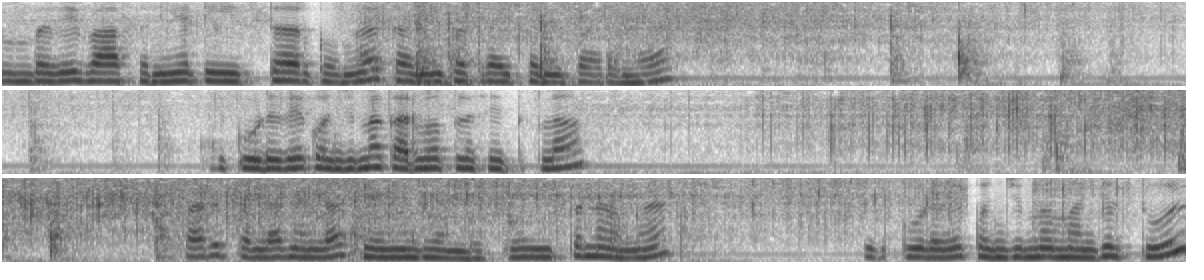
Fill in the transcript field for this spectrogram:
ரொம்பவே வாசனையாக டேஸ்ட்டாக இருக்குங்க. கண்டிப்பாக ட்ரை பண்ணி பாருங்கள் இது கூடவே கொஞ்சமாக கருவேப்பிலை சேர்த்துக்கலாம். பருப்பெல்லாம் நல்லா சேர்ந்து வந்துட்டு இப்போ நாம் இது கூடவே கொஞ்சமாக மஞ்சள் தூள்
